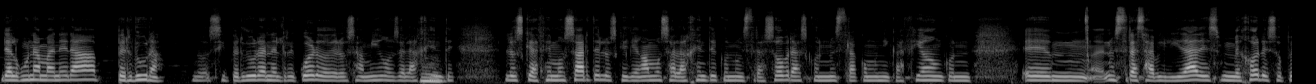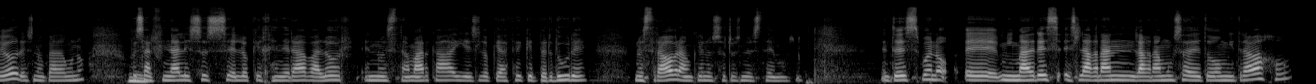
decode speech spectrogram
de alguna manera, perdura si perdura en el recuerdo de los amigos, de la mm. gente, los que hacemos arte, los que llegamos a la gente con nuestras obras, con nuestra comunicación, con em, nuestras habilidades mejores o peores, ¿no? cada uno, pues mm. al final eso es eh, lo que genera valor en nuestra marca y es lo que hace que perdure nuestra obra, aunque nosotros no estemos. Entonces, bueno, eh, mi madre es, es, la, gran, la gran musa de todo mi trabajo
